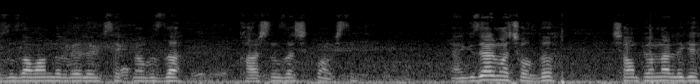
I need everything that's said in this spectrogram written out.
uzun zamandır böyle yüksek nabızda karşınıza çıkmamıştım. Yani güzel maç oldu. Şampiyonlar Ligi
